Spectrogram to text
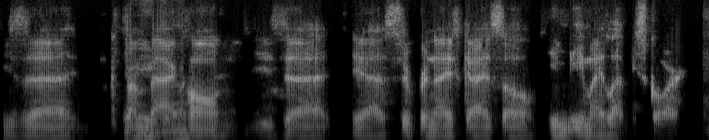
He's a uh, from back go. home. He's a uh, yeah, super nice guy. So he, he might let me score.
